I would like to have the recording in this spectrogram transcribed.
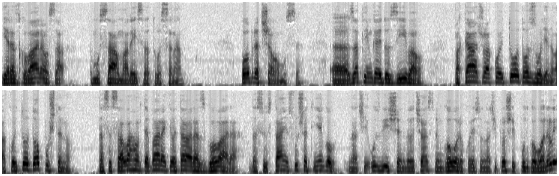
je razgovarao sa Musaom alaih sallatu wasalam. Obraćao mu se. E, zatim ga je dozivao. Pa kažu ako je to dozvoljeno, ako je to dopušteno, da se sa Allahom te barake wa razgovara, da se u stanju slušati njegov, znači uzvišen, veličanstven govor o kojem su znači prošli put govorili,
